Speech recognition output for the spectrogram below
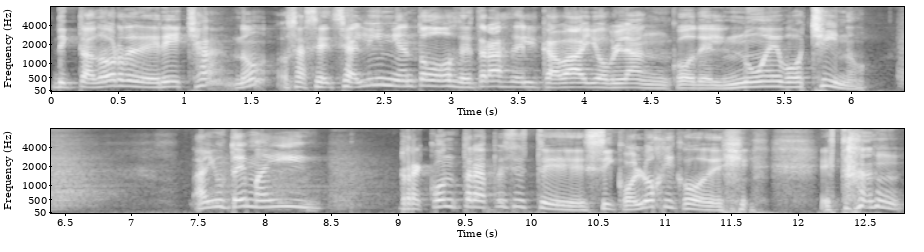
dictador de derecha, ¿no? O sea, se, se alinean todos detrás del caballo blanco, del nuevo chino. Hay un tema ahí recontra, pues, este, psicológico de... están,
